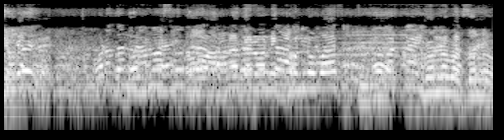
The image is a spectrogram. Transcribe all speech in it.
ঠিক আছে? তো আপনাদের অনেক ধন্যবাদ। ধন্যবাদ ধন্যবাদ।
